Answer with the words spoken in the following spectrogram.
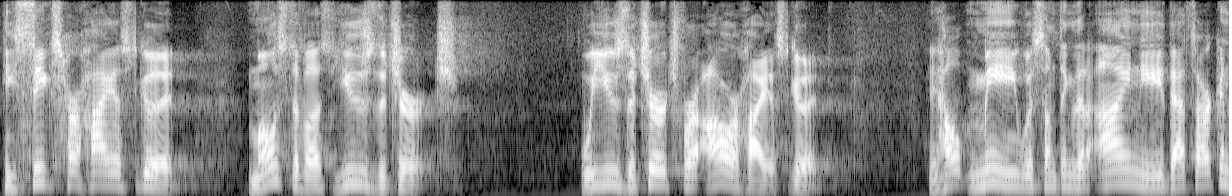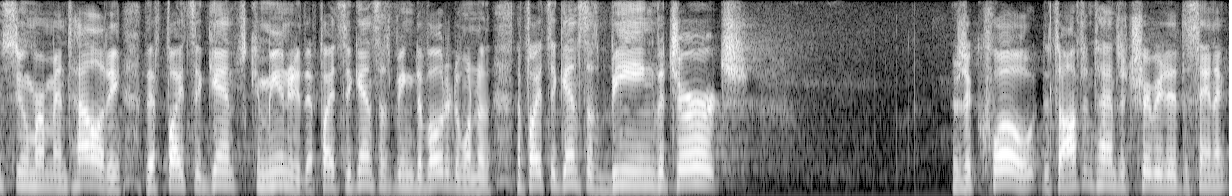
He seeks her highest good. Most of us use the church. We use the church for our highest good. You help me with something that I need. That's our consumer mentality that fights against community, that fights against us being devoted to one another, that fights against us being the church. There's a quote that's oftentimes attributed to St.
